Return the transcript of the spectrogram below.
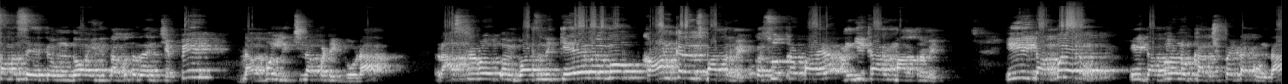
సమస్య అయితే ఉందో ఇది తగ్గుతుంది అని చెప్పి డబ్బులు ఇచ్చినప్పటికి కూడా రాష్ట్ర ప్రభుత్వం ఇవ్వాల్సింది కేవలము కాన్కరెన్స్ మాత్రమే ఒక సూత్రపాయ అంగీకారం మాత్రమే. ఈ డబ్బులను ఈ డబ్బులను ఖర్చు పెట్టకుండా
